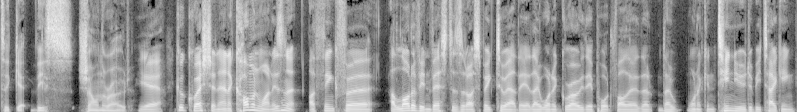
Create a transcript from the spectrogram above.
to get this show on the road? Yeah. Good question. And a common one, isn't it? I think for a lot of investors that I speak to out there, they want to grow their portfolio. They, they want to continue to be taking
